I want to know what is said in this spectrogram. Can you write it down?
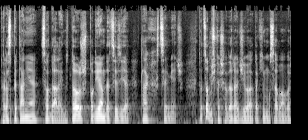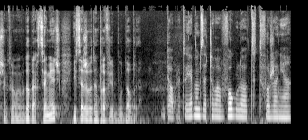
Teraz pytanie, co dalej? No to już podjąłem decyzję, tak, chcę mieć. To co byś Kasia doradziła takim osobom właśnie, które mówią, dobra, chcę mieć i chcę, żeby ten profil był dobry. Dobra, to ja bym zaczęła w ogóle od tworzenia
